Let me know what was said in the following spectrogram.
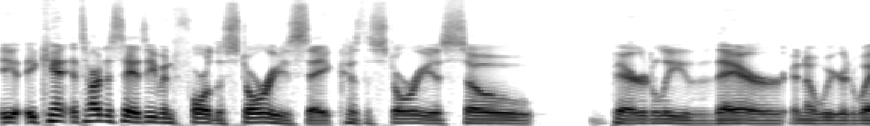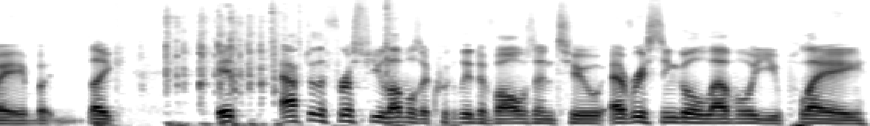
it, it can't. It's hard to say it's even for the story's sake because the story is so barely there in a weird way. But like, it after the first few levels, it quickly devolves into every single level you play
